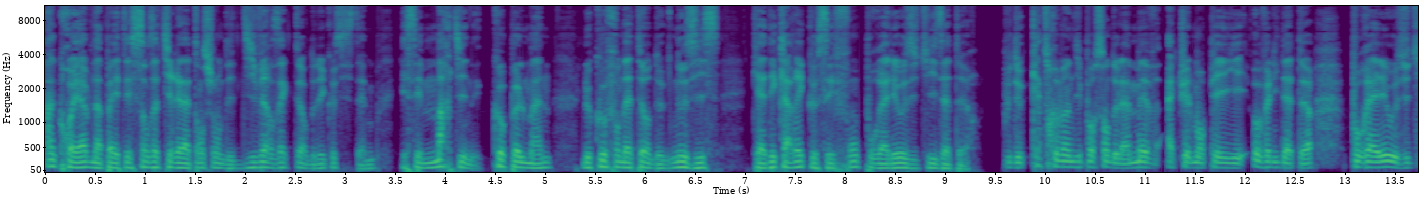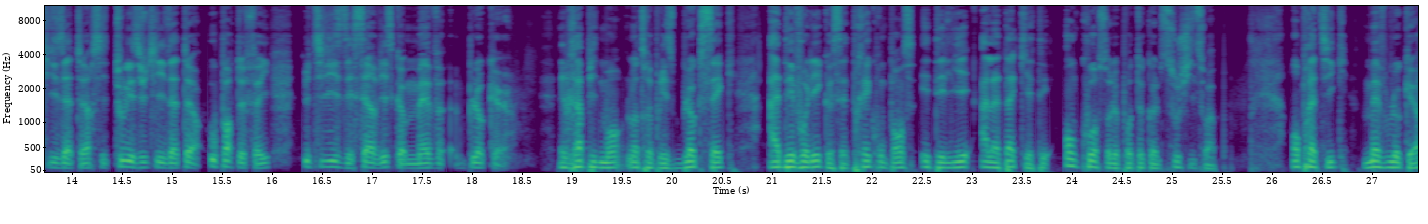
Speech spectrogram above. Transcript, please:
incroyable n'a pas été sans attirer l'attention des divers acteurs de l'écosystème, et c'est Martin Koppelman, le cofondateur de Gnosis, qui a déclaré que ces fonds pourraient aller aux utilisateurs. Plus de 90% de la MEV actuellement payée aux validateurs pourrait aller aux utilisateurs si tous les utilisateurs ou portefeuilles utilisent des services comme MEV Blocker. Rapidement, l'entreprise BlockSec a dévoilé que cette récompense était liée à l'attaque qui était en cours sur le protocole SushiSwap. En pratique, MEV Blocker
